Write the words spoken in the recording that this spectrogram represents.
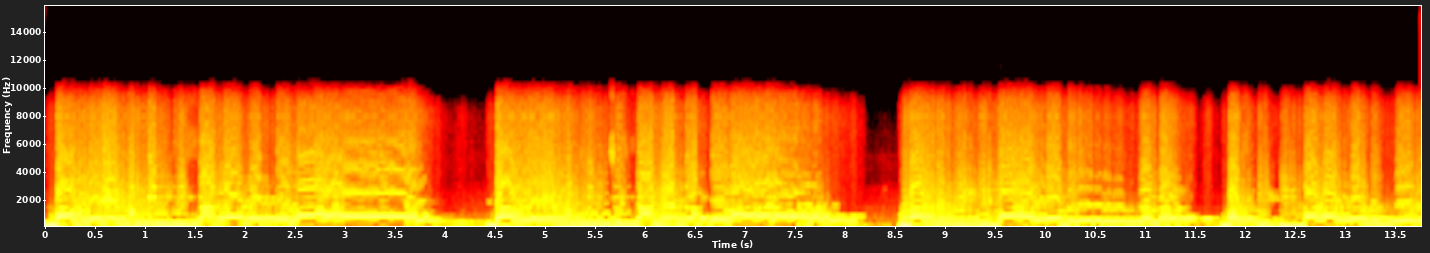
डावरे गुरुजींची सांगत कला डावरे गुरुजींची सांगत कला मासपिटीला आता नंतर चला मासपिटीला आता नंतर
